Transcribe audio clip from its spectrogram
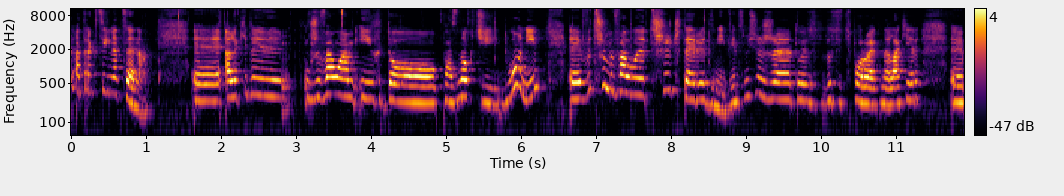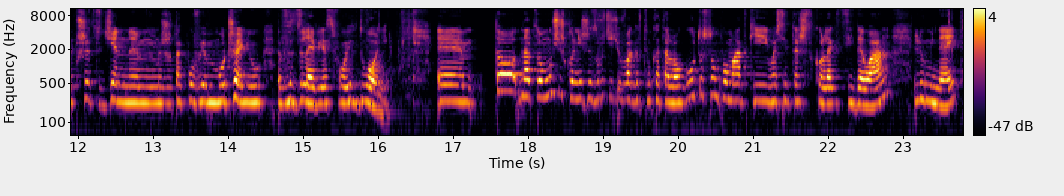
y, atrakcyjna cena. E, Ale kiedy używałam ich do paznokci dłoni, e, wytrzymywały 3-4 dni, więc myślę, że to jest dosyć sporo jak na lakier przy codziennym, że tak powiem, moczeniu w zlewie swoich dłoni. To, na co musisz koniecznie zwrócić uwagę w tym katalogu, to są pomadki właśnie też z kolekcji The One, Luminate.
